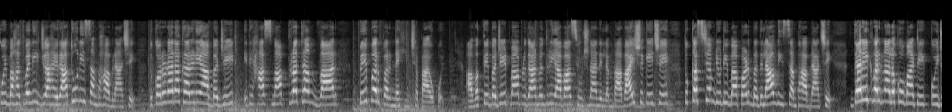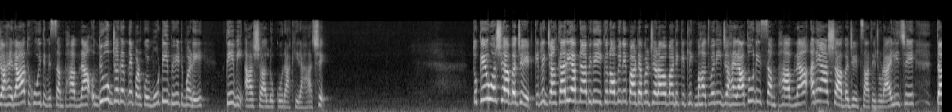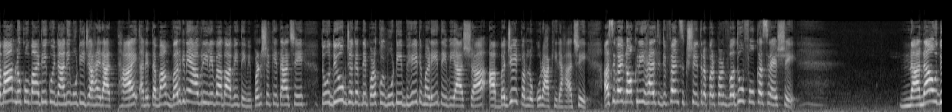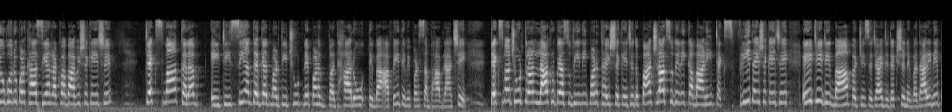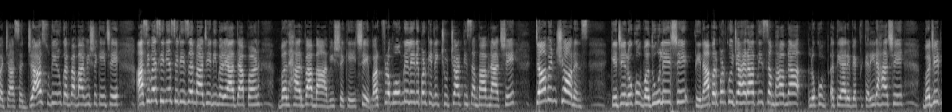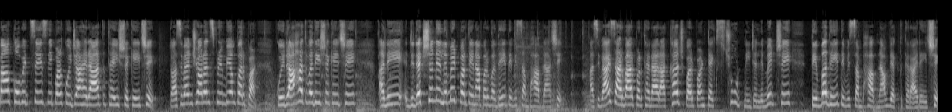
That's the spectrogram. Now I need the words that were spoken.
કોઈ મહત્વની જાહેરાતોની સંભાવના છે. તો કોરોનાના કારણે આ બજેટ ઇતિહાસમાં પ્રથમવાર પેપર પર નહીં છપાયો હોય. આ વખતે બજેટમાં પ્રધાનમંત્રી આવાસ યોજનાને લંબાવાઈ શકે છે તો કસ્ટમ ડ્યુટીમાં પણ બદલાવની સંભાવના છે. દરેક વર્ગના લોકો માટે કોઈ જાહેરાત હોય તેવી સંભાવના ઉદ્યોગ જગતને પણ કોઈ મોટી ભેટ મળે તેવી આશા લોકો રાખી રહ્યા છે. તો કેવું હશે આ બજેટ કેટલીક જાણકારી આપને આપી દે ઇકોનોમીને પાટા પર ચડાવવા માટે કેટલીક મહત્વની જાહેરાતોની સંભાવના અને આશા બજેટ સાથે જોડાયેલી છે. તમામ લોકો માટે કોઈ નાની મોટી જાહેરાત થાય અને તમામ વર્ગને આવરી લેવામાં આવે તેવી પણ શક્યતા છે. તો ઉદ્યોગ જગતને પણ કોઈ મોટી ભેટ મળે તેવી આશા આ બજેટ પર લોકો રાખી રહ્યા છે. આ સિવાય નોકરી હેલ્થ ડિફેન્સ ક્ષેત્ર પર પણ વધુ ફોકસ રહેશે. નાના ઉદ્યોગોનું પણ ખાસ ધ્યાન રાખવામાં આવી શકે છે. ટેક્સમાં કલમ એટીસી અંતર્ગત મળતી છૂટને પણ વધારો તેમાં આપે તેવી પણ સંભાવના છે. ટેક્સમાં છૂટ ત્રણ લાખ રૂપિયા સુધીની પણ થઈ શકે છે. તો પાંચ લાખ સુધીની કમાણી ટેક્સ ફ્રી થઈ શકે છે. એટીડીમાં પચીસ હજાર ડિડક્શનને વધારીને પચાસ હજાર સુધીનું કરવામાં આવી શકે છે. આ સિવાય સિનિયર સિટીઝન માટેની મર્યાદા પણ વધારવામાં આવી શકે છે. વર્ક ફ્રોમ હોમને લઈને પણ કેટલીક છૂટછાટની સંભાવના છે. ટર્મ ઇન્સ્યોરન્સ કે જે લોકો વધુ લે છે, તેના પર પણ કોઈ જાહેરાતની સંભાવના લોકો અત્યારે વ્યક્ત કરી રહ્યા છે. બજેટમાં કોવિડ સેસની પણ કોઈ જાહેરાત થઈ શકે છે. તો આ સિવાય ઇન્સ્યોરન્સ પ્રીમિયમ પર પણ કોઈ રાહત વધી શકે છે અને ડિડક્શનની લિમિટ પર તેના પર વધે તેવી સંભાવના છે. આ સિવાય સારવાર પર થનારા ખર્ચ પર પણ ટેક્સ છૂટની જે લિમિટ છે, તે વધે તેવી સંભાવના વ્યક્ત કરાઈ રહી છે.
